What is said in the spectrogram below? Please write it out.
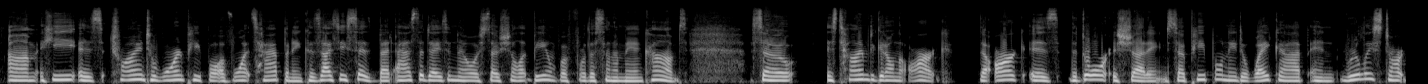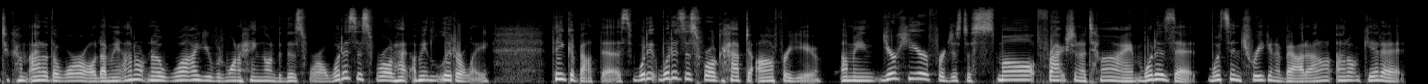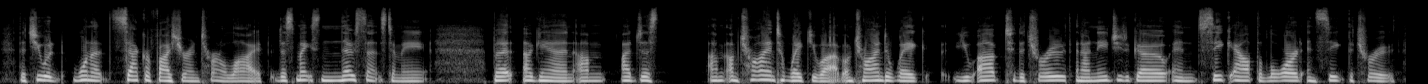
Um, he is trying to warn people of what's happening because as he says, but as the days of Noah, so shall it be before the Son of Man comes. So it's time to get on the ark the ark is the door is shutting. So people need to wake up and really start to come out of the world. I mean i don't know why you would want to hang on to this world. What does this world have i mean literally think about this. What, what does this world have to offer you? I mean you're here for just a small fraction of time. What is it? What's intriguing about it? I don't i don't get it that you would want to sacrifice your internal life. It just makes no sense to me. But again i'm i just I'm, I'm trying to wake you up. I'm trying to wake you up to the truth, and I need you to go and seek out the Lord and seek the truth.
